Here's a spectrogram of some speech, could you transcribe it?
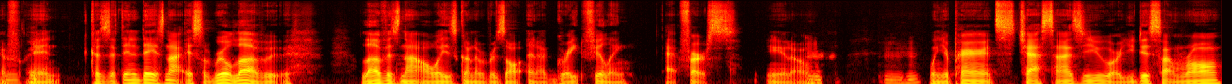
and, hmm and because at the end of the day it's not it's a real love love is not always going to result in a great feeling at first you know Mhm. hmm when your parents chastise you or you did something wrong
